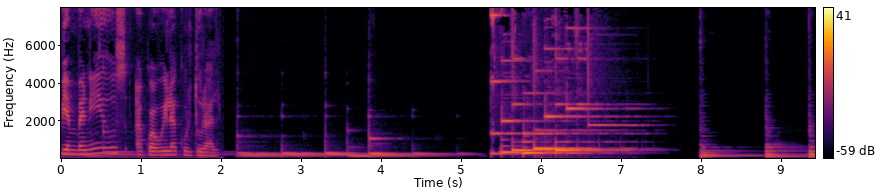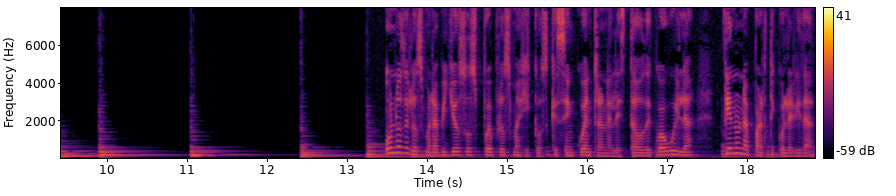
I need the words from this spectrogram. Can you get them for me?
Bienvenidos a Coahuila Cultural. Uno de los maravillosos pueblos mágicos que se encuentran en el estado de Coahuila tiene una particularidad,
